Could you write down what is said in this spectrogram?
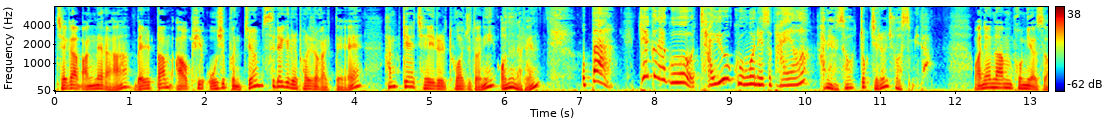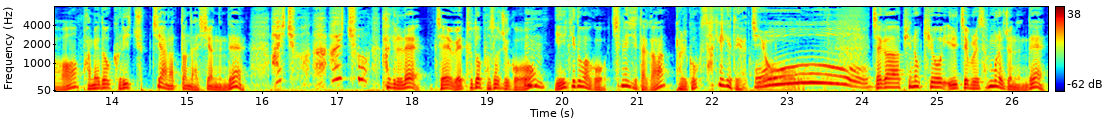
제가 막내라 매일 밤 9시 50분쯤 쓰레기를 버리러 갈 때, 함께 제 일을 도와주더니, 어느 날엔, 오빠, 퇴근하고 자유공원에서 봐요. 하면서 쪽지를 주었습니다. 완연한 봄이어서 밤에도 그리 춥지 않았던 날씨였는데 아이 추워 아이 추워 하길래 제 외투도 벗어주고 음. 얘기도 하고 친해지다가 결국 사귀게 되었지요. 오. 제가 피노키오 일집을 선물해줬는데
